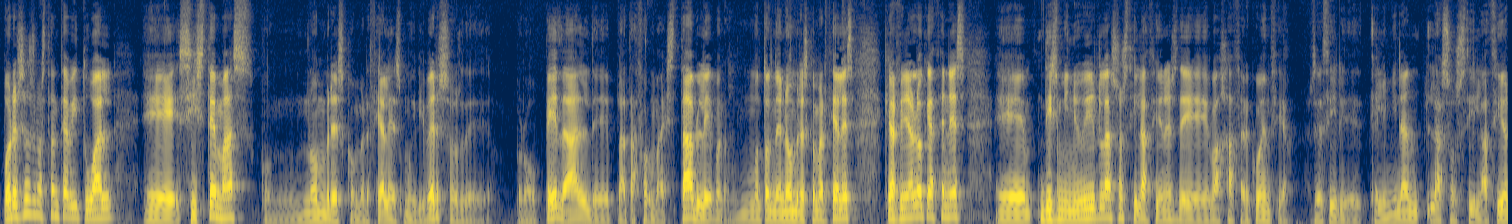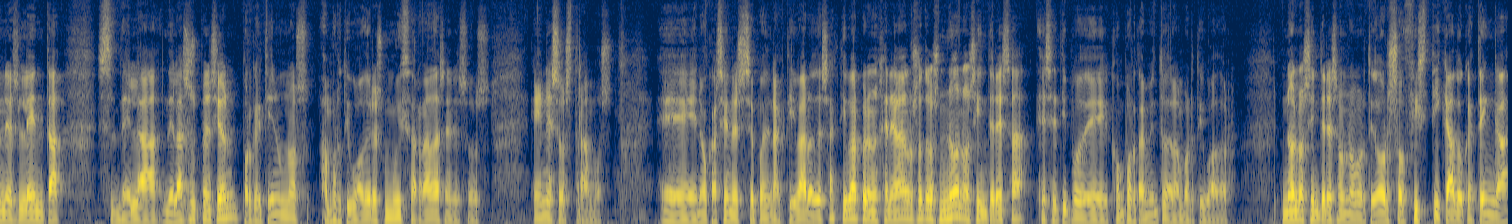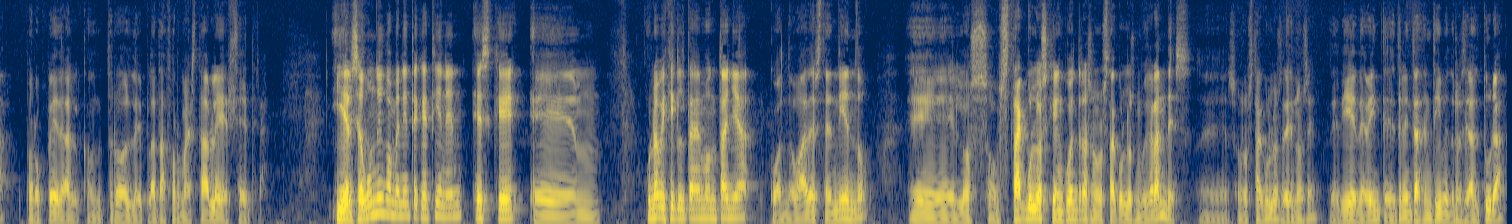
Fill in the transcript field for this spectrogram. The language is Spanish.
Por eso es bastante habitual eh, sistemas con nombres comerciales muy diversos, de ProPedal, de plataforma estable, bueno, un montón de nombres comerciales que al final lo que hacen es eh, disminuir las oscilaciones de baja frecuencia, es decir, eliminan las oscilaciones lentas de la, suspensión porque tienen unos amortiguadores muy cerradas en esos, en esos tramos. Eh, en ocasiones se pueden activar o desactivar, pero en general a nosotros no nos interesa ese tipo de comportamiento del amortiguador. No nos interesa un amortiguador sofisticado que tenga ProPedal, control de plataforma estable, etcétera. Y el segundo inconveniente que tienen es que em, una bicicleta de montaña, cuando va descendiendo, eh, los obstáculos que encuentra son obstáculos muy grandes. Eh, son obstáculos de, no sé, de 10, de 20, de 30 centímetros de altura.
